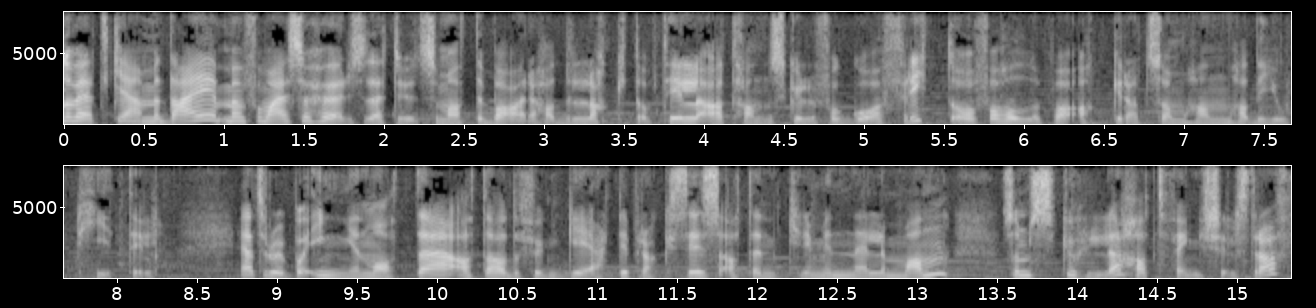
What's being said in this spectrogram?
Nå vet ikke jeg med deg, men for meg så høres dette ut som at det bare hadde lagt opp til at han skulle få gå fritt og få holde på akkurat som han hadde gjort hittil. Jeg tror på ingen måte at det hadde fungert i praksis at en kriminell mann som skulle hatt fengselsstraff,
